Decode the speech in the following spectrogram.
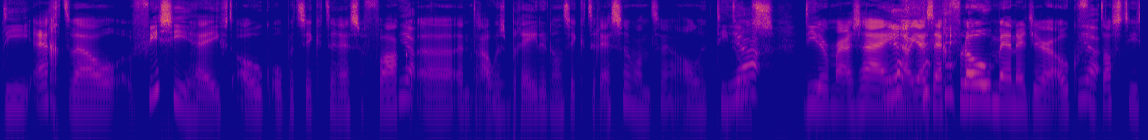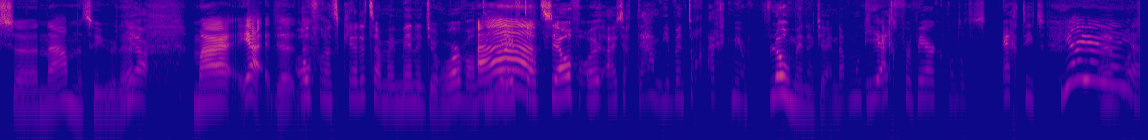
die echt wel visie heeft ook op het secretaressevak. Ja. Eh, en trouwens breder dan secretaresse, want hè, alle titels die er maar zijn. Ja. Nou, jij zegt flow manager, ook een fantastische naam natuurlijk. ja. Maar ja, de, de- Overigens credits aan mijn manager hoor. Want die Ah. heeft dat zelf... Hij zegt, Daan, je bent toch eigenlijk meer een flow manager. En dat moet je Ja. echt verwerken. Want dat is echt iets... Ja, ja, eh, ja, wat- ja.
